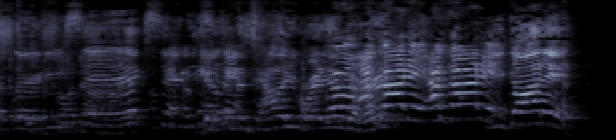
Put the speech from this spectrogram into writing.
36. 36. Get the tally right in there. I got it. I got it. You got it.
